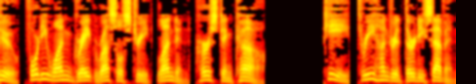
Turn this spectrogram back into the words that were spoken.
II, 41 Great Russell Street, London, Hurst & Co. p. 337.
